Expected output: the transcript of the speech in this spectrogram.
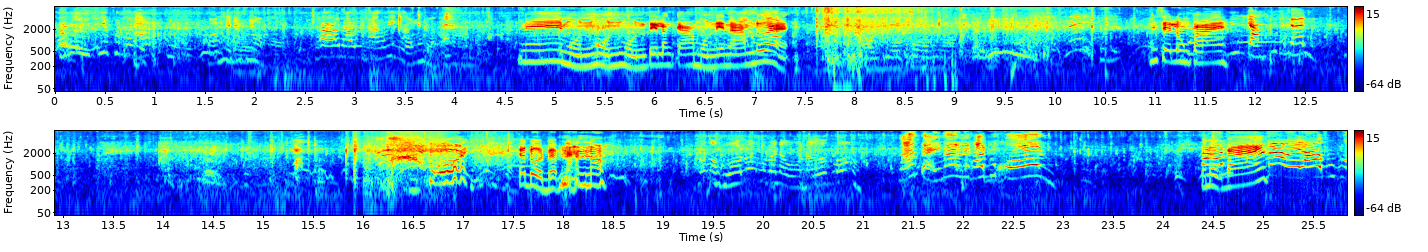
เอาที่คีบขึ้นมาดิตอนเห็นนักหน่อเท้าเท้าเป็นทางวิ่งเหรอนี่หมุนหมุนหมุนเตลังกาหมุนในน้ำด้วย นี่เสร็จลงไป วิ่งจับที่เส้น โอ้ยก ระโดดแบบนั้นเนาะต้องเอาหัวลงไปหน่อยนะเอิกลงน้ำใสมากเลยครับทุกคนสนุกไหมมากเลยนะครับทุกค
